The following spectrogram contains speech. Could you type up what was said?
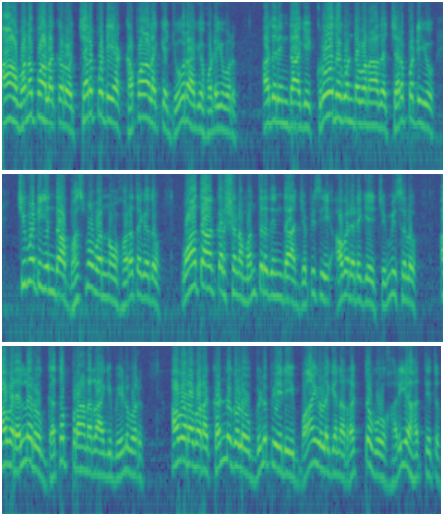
ಆ ವನಪಾಲಕರು ಚರ್ಪಟಿಯ ಕಪಾಳಕ್ಕೆ ಜೋರಾಗಿ ಹೊಡೆಯುವರು. ಅದರಿಂದಾಗಿ ಕ್ರೋಧಗೊಂಡವನಾದ ಚರಪಟಿಯು ಚಿಮಟಿಯಿಂದ ಭಸ್ಮವನ್ನು ಹೊರತೆಗೆದು ವಾತಾಕರ್ಷಣ ಮಂತ್ರದಿಂದ ಜಪಿಸಿ ಅವರೆಡೆಗೆ ಚಿಮ್ಮಿಸಲು ಅವರೆಲ್ಲರೂ ಗತಪ್ರಾಣರಾಗಿ ಬೀಳುವರು. ಅವರವರ ಕಣ್ಣುಗಳು ಬಿಳುಪೇರಿ ಬಾಯೊಳಗಿನ ರಕ್ತವು ಹರಿಯ ಹತ್ತಿತು.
